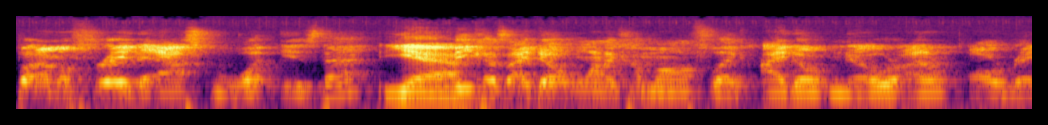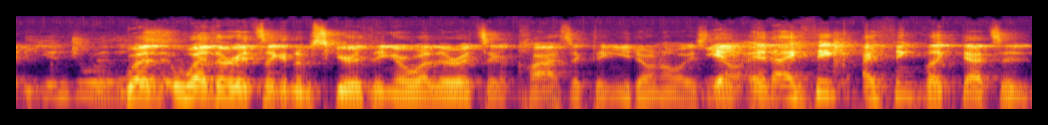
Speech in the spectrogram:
but I'm afraid to ask, "What is that?" Yeah. Because I don't want to come off like I don't know or I don't already enjoy this. whether, whether it's like an obscure thing or whether it's like a classic thing you don't always know Yeah. and i think i think like that's a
